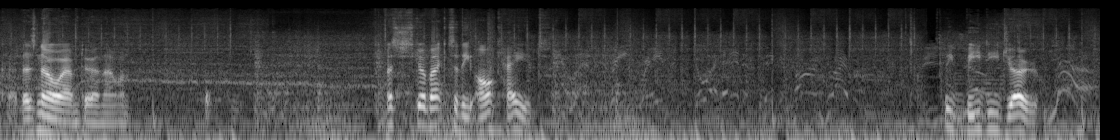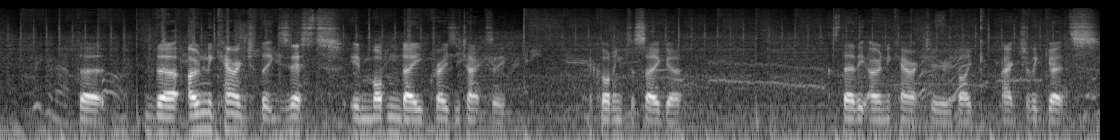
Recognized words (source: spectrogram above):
Okay, there's no way I'm doing that one. Let's just go back to the arcade. The BD Joe. The the only character that exists in modern day Crazy Taxi, according to Sega. Because they're the only character who like actually gets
